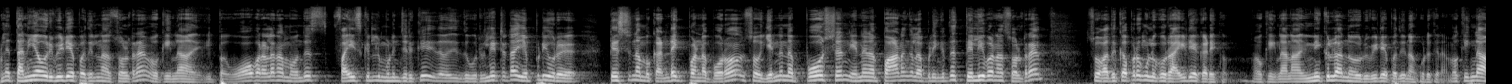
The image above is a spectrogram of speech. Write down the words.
இல்லை தனியாக ஒரு வீடியோ பதில் நான் சொல்கிறேன் ஓகேங்களா? இப்போ ஓவராலாக நம்ம வந்து ஃபைவ் ஸ்கில் முடிஞ்சிருக்கு. இது இது ரிலேட்டடாக எப்படி ஒரு டெஸ்ட் நம்ம கண்டக்ட் பண்ண போகிறோம் ஸோ என்னென்ன போர்ஷன் என்னென்ன பாடங்கள் அப்படிங்கிறத தெளிவாக நான் சொல்கிறேன் ஸோ அதுக்கப்புறம் உங்களுக்கு ஒரு ஐடியா கிடைக்கும். ஓகேங்களா? நான் இன்றைக்குள்ள அந்த ஒரு வீடியோ பற்றி நான் கொடுக்குறேன். ஓகேங்களா?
